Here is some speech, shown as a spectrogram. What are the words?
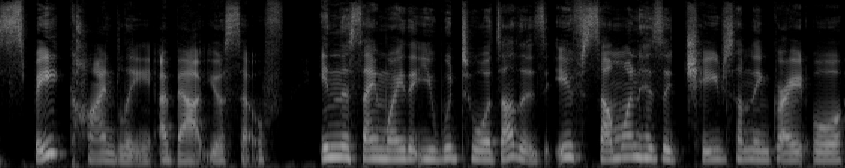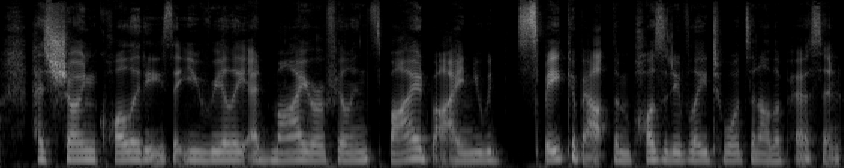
speak kindly about yourself in the same way that you would towards others. If someone has achieved something great or has shown qualities that you really admire or feel inspired by, and you would speak about them positively towards another person,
